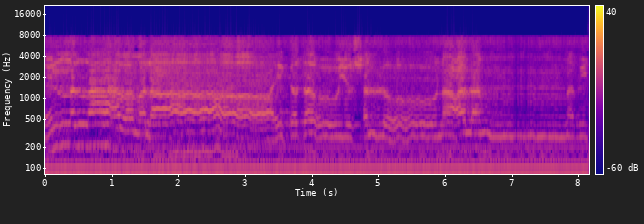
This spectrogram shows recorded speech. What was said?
إن الله وملائكته يصلون على النبي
